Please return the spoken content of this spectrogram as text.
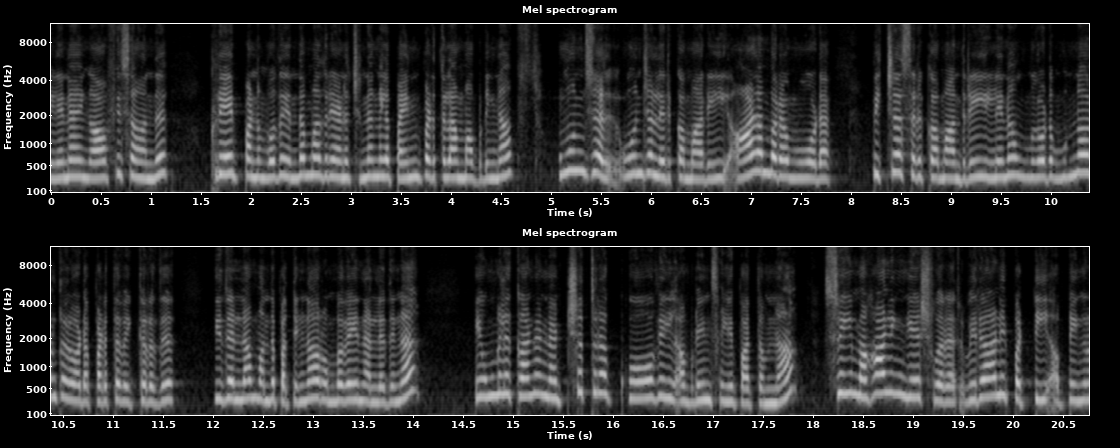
இல்லைன்னா எங்கள் ஆஃபீஸை வந்து க்ரியேட் பண்ணும்போது எந்த மாதிரியான சின்னங்களை பயன்படுத்தலாம் அப்படின்னா ஊஞ்சல் ஊஞ்சல் இருக்க மாதிரி ஆலம்பரமோட பிக்சர்ஸ் இருக்க மாதிரி இல்லைன்னா உங்களோட முன்னோர்களோட படத்தை வைக்கிறது இதெல்லாம் வந்து பார்த்திங்கன்னா ரொம்பவே நல்லதுங்க. உங்களுக்கான நட்சத்திர கோவில் அப்படின்னு சொல்லி பார்த்தோம்னா ஸ்ரீ மகாலிங்கேஸ்வரர் விராலிப்பட்டி அப்படிங்கிற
